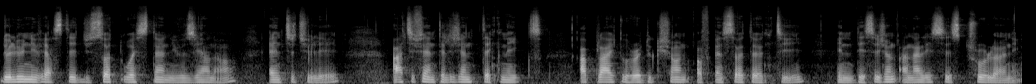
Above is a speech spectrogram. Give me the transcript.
de l'Université du Southwestern Louisiana intitulé Artificial Intelligence Techniques Applied to Reduction of Uncertainty in Decision Analysis Through Learning,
